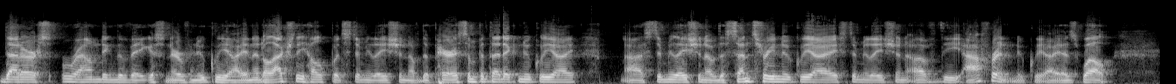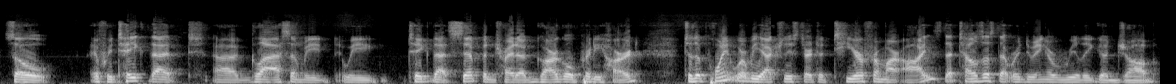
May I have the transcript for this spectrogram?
that are surrounding the vagus nerve nuclei. And it'll actually help with stimulation of the parasympathetic nuclei uh, stimulation of the sensory nuclei stimulation of the afferent nuclei as well. So if we take that uh, glass and we we take that sip and try to gargle pretty hard to the point where we actually start to tear from our eyes, that tells us that we're doing a really good job.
